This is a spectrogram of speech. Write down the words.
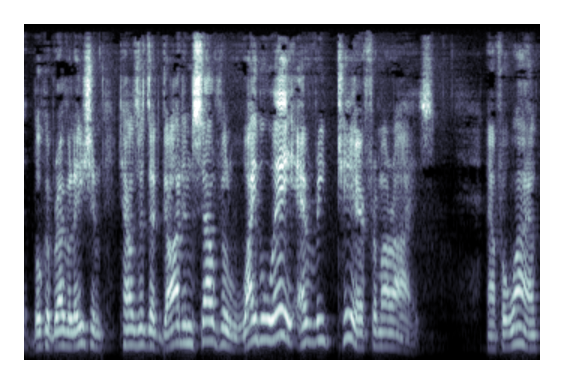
The book of Revelation tells us that God Himself will wipe away every tear from our eyes. Now, for a while,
